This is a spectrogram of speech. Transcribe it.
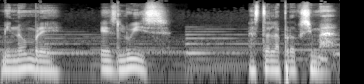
Mi nombre es Luis. Hasta la próxima.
